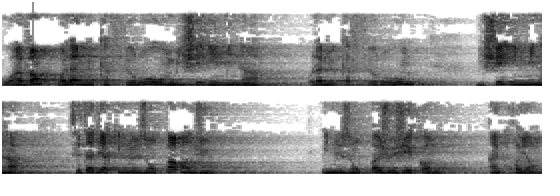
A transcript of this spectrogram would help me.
ou avant وَلَمْ يُكَفِّرُوهُمْ بِشَيْءٍ مِنْهَا وَلَمْ يُكَفِّرُوهُم بِشَيْءٍ مِنْهَا c'est-à-dire qu'ils ne les ont pas rendus ils ne les ont pas jugés comme incroyants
